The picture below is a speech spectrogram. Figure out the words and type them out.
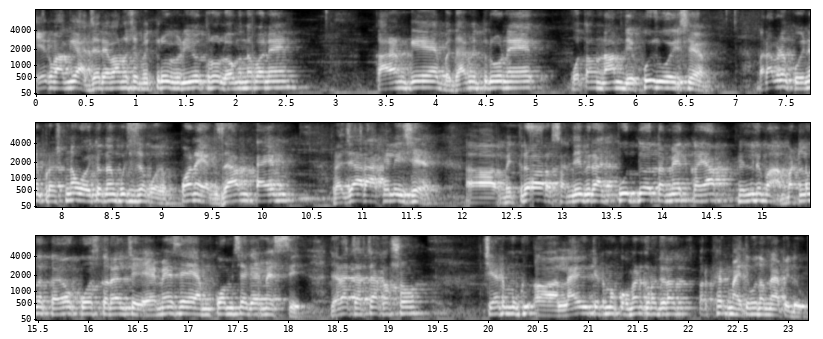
એક વાગે હાજર રહેવાનું છે. મિત્રો, વીડિયો થોડો લોંગ ન બને, કારણ કે બધા મિત્રોને પોતાનું નામ દેખવું જ હોય છે. બરાબર કોઈને પ્રશ્ન હોય તો તમે પૂછી શકો છો. પણ એક્ઝામ ટાઈમ રજા રાખેલી છે. મિત્ર સંદીપ રાજપૂત, તમે કયા ફિલ્ડમાં, મતલબ કે કયો કોર્સ કરેલ છે? એમએસ છે એમકોમ છે કે એમએસસી જરા ચર્ચા કરશો? ચેટ લાઈવ ચેટમાં કોમેન્ટ કરો, જરા પરફેક્ટ માહિતી હું તમને આપી દઉં.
